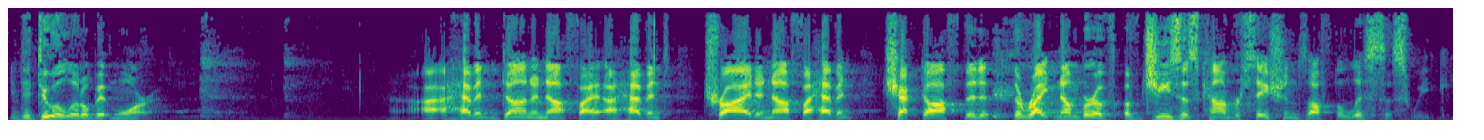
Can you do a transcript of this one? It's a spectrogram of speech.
We need to do a little bit more. I haven't done enough. I, I haven't tried enough. I haven't checked off the, the right number of, of Jesus conversations off the list this week.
